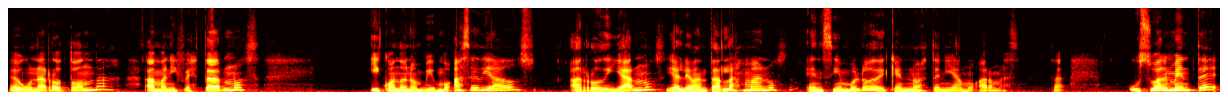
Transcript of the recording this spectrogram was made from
en una rotonda, a manifestarnos y cuando nos vimos asediados, a arrodillarnos y a levantar las manos en símbolo de que no teníamos armas. usualmente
